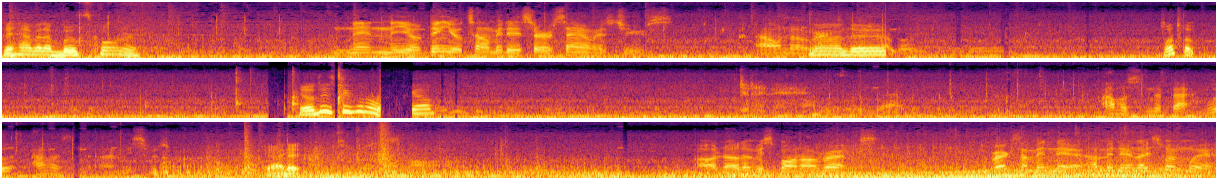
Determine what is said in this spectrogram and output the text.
They have it at Boots Corner. And then you'll then you'll tell me they serve sandwich juice. I don't know. No, right? dude. What the? Yo, these people don't up. Get in there. I was in the back. What? I was. uh, Let me switch my. Got it. Oh no, let me spawn on Rex. Rex, I'm in there. I'm in there like swimwear.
